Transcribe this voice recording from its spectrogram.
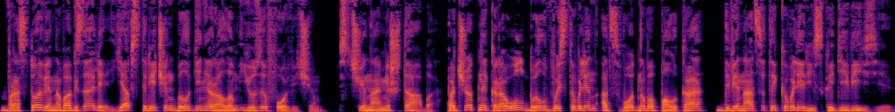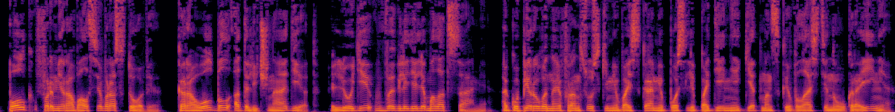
В Ростове на вокзале я встречен был генералом Юзефовичем с чинами штаба. Почетный караул был выставлен от сводного полка 12-й кавалерийской дивизии. Полк формировался в Ростове, Караул был отлично одет, люди выглядели молодцами. Оккупированная французскими войсками после падения гетманской власти на Украине,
